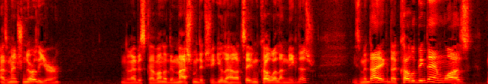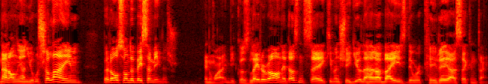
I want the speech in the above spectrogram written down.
as mentioned earlier, in the Rebbe's Kavana, the Mashma de Kshigil Haratzevim Korwa Migdash, is medayek that Koru Bigdaim was not only on Yerushalayim, but also on the Beis Hamikdash. And why? Because later on, it doesn't say Kivan Shegiu Laharabayis, they were Kerea a second time.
